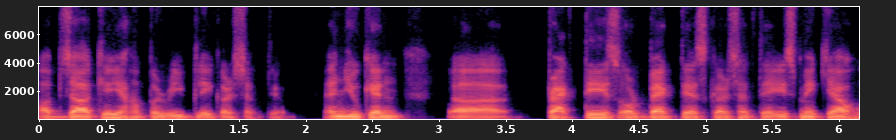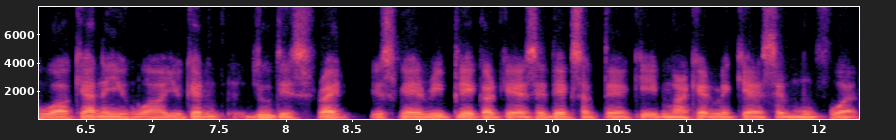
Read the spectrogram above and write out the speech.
आप जाके यहाँ पर रीप्ले कर सकते हो एंड यू कैन प्रैक्टिस और बैक टेस्ट कर सकते हैं, इसमें क्या हुआ, क्या नहीं हुआ you can do this right इसमें रीप्ले करके ऐसे देख सकते हैं कि मार्केट में क्या ऐसे मूव हुआ है।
